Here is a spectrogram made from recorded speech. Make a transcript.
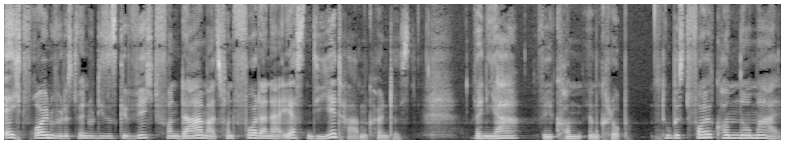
echt freuen würdest, wenn du dieses Gewicht von damals, von vor deiner ersten Diät haben könntest? Wenn ja, willkommen im Club. Du bist vollkommen normal.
